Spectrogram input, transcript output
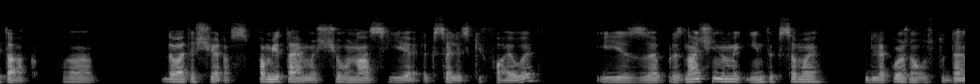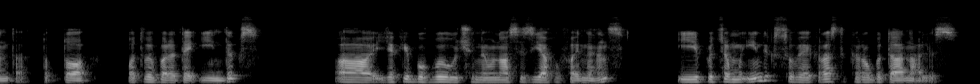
так, е, давайте ще раз. Пам'ятаємо, що у нас є екселівські файли із призначеними індексами для кожного студента. Тобто, от ви берете індекс, який був вилучений у нас із Yahoo Finance, і по цьому індексу ви якраз таки робите аналіз.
